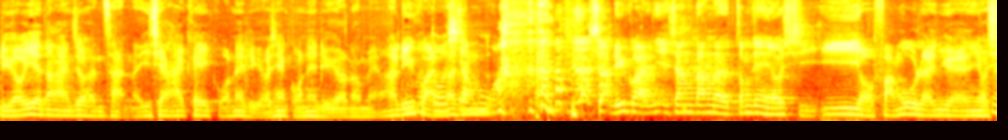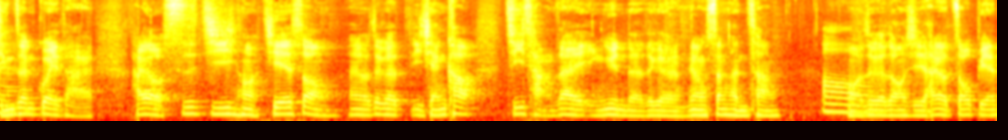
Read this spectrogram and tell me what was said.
旅游业当然就很惨了。以前还可以国内旅游，现在国内旅游都没有啊。旅馆它相像旅馆也相当的，中间有洗衣、有防务人员、有行政柜台，还有司机哈接送，还有这个以前靠机场在营运的这个像生恒仓。哦，这个东西还有周边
